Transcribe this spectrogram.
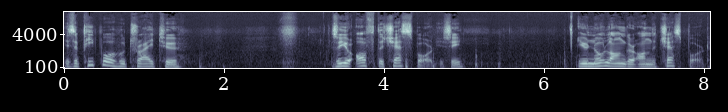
It's the people who try to. So you're off the chessboard, you see. You're no longer on the chessboard.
